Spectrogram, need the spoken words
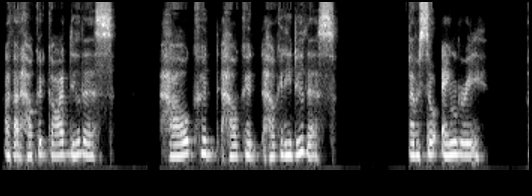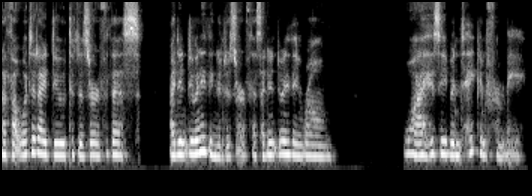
I thought, how could God do this? How could, how could, how could he do this? I was so angry. I thought, what did I do to deserve this? I didn't do anything to deserve this. I didn't do anything wrong. Why has he been taken from me?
